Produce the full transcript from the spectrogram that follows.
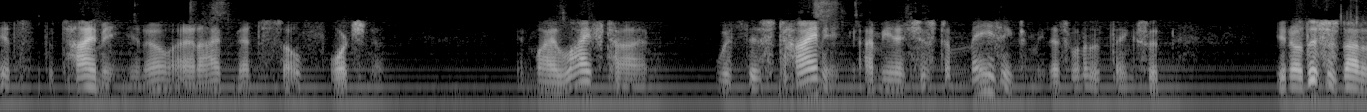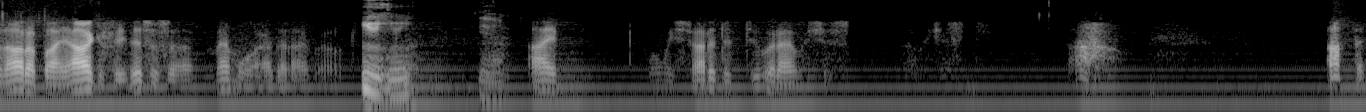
It's the timing, you know, and I've been so fortunate in my lifetime with this timing. I mean, it's just amazing to me. That's one of the things that, you know, this is not an autobiography. This is a memoir that I wrote. hmm Yeah. I, when we started to do it, I was just, I was just, oh, up at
